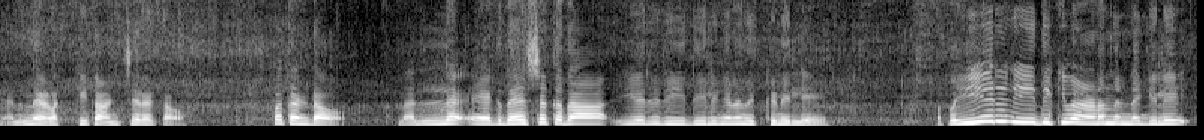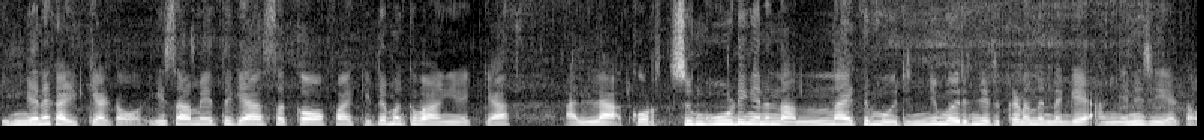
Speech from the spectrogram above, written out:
ഞാനൊന്ന് ഇളക്കി കാണിച്ചു തരാം കേട്ടോ ഇപ്പം കണ്ടോ? നല്ല ഏകദേശമൊക്കെ ഇതാ ഈ ഒരു രീതിയിൽ ഇങ്ങനെ നിൽക്കണില്ലേ? അപ്പോൾ ഈ ഒരു രീതിക്ക് വേണമെന്നുണ്ടെങ്കിൽ ഇങ്ങനെ കഴിക്കാം കേട്ടോ ഈ സമയത്ത് ഗ്യാസൊക്കെ ഓഫാക്കിയിട്ട് നമുക്ക് വാങ്ങി വെക്കാം. അല്ല കുറച്ചും കൂടി ഇങ്ങനെ നന്നായിട്ട് മൊരിഞ്ഞ് മൊരിഞ്ഞെടുക്കണം എന്നുണ്ടെങ്കിൽ അങ്ങനെ ചെയ്യട്ടോ.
